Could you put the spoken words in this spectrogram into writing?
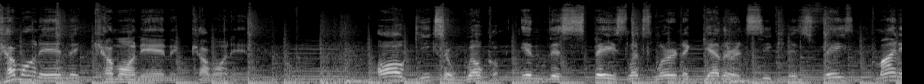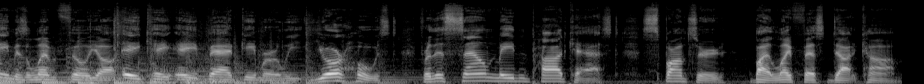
Come on in, come on in, come on in. All geeks are welcome in this space. Let's learn together and seek his face. My name is Lem Phil, y'all, aka Bad Gamer Elite, your host for this Sound Maiden podcast, sponsored by LifeFest.com.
